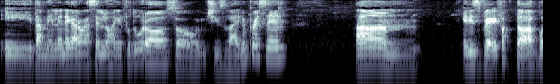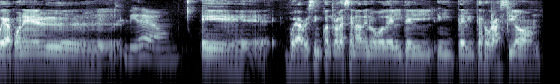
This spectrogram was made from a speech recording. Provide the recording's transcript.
y también le negaron hacerlos en el futuro, so she's live in prison. Um, it is very fucked up, voy a poner... Video. Eh, voy a ver si encuentro la escena de nuevo del, del, de la interrogación.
